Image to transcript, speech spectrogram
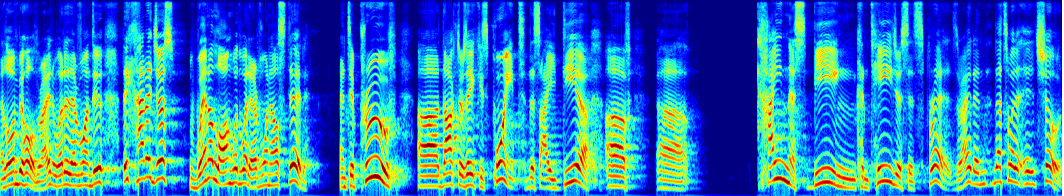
And lo and behold, right, what did everyone do? They kind of just went along with what everyone else did. And to prove uh, Dr. Zaki's point, this idea of uh, kindness being contagious, it spreads, right? And that's what it showed.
